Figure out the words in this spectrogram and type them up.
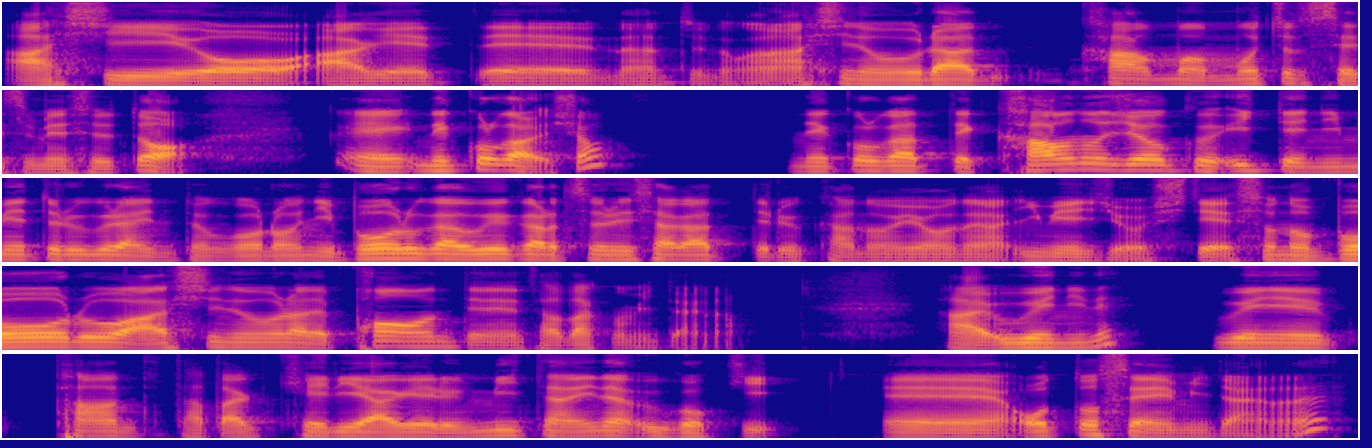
足を上げて、なんていうのかな、足の裏、か、まあもうちょっと説明すると、えー、寝っ転がるでしょ？寝っ転がって顔の上空1.2メートルぐらいのところにボールが上から吊り下がってるかのようなイメージをして、そのボールを足の裏でポーンってね、叩くみたいな。はい、上にね、上にパーンって叩く、蹴り上げるみたいな動き。えー、音声みたいなね。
